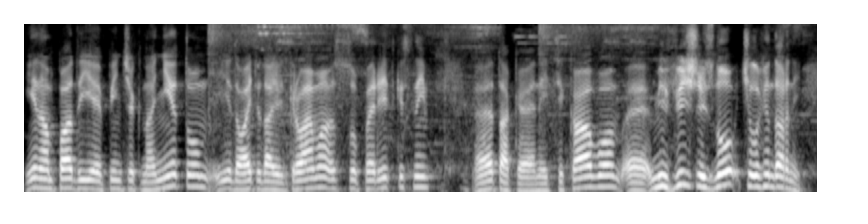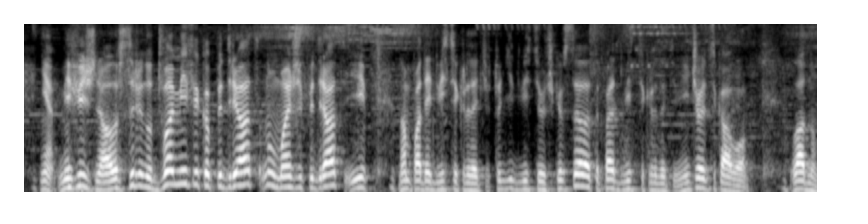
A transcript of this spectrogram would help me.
І нам падає пінчик на ніту. І давайте далі відкриваємо. Супер рідкісний. Е, так, не цікаво. Е, міфічний знов чи легендарний? Ні, міфічний, але все рівно два міфіка підряд, ну майже підряд, і нам падає 200 кредитів. Тоді 200 очків сили, тепер 200 кредитів. Нічого цікавого. Ладно,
